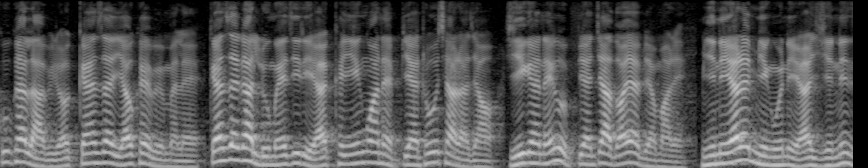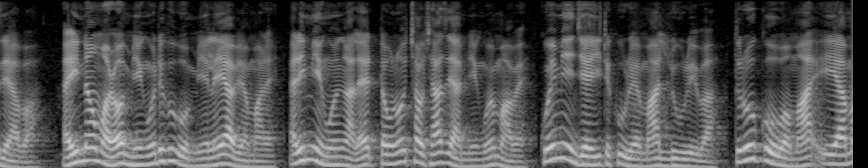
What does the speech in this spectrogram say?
ကူးခတ်လာပြီးတော့ကန်းဆက်ရောက်ခဲ့ပေမဲ့လည်းကန်းဆက်ကလူမဲကြီးတွေကခရင်ကွားနဲ့ပြန်ထိုးချတာကြောင့်ရေကန်ထဲကိုပြန်ကျသွားရပြန်ပါတယ်မြင်နေရတဲ့မြင်ကွင်းတွေကရင်နင့်စရာပါ အဲဒီနောက်မှာတော့မြင်ကွင်းတစ်ခုကိုမြင်လဲရပြန်ပါတယ်။အဲဒီမြင်ကွင်းကလည်းတုံလုံးခြောက်ချားစရာမြင်ကွင်းပါပဲ။ကွင်းမြင်ကျဲကြီးတစ်ခုထဲမှာလူတွေပါ။သူတို့ကိုယ်ပေါ်မှာအေယာမ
